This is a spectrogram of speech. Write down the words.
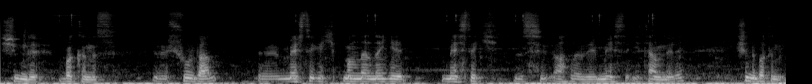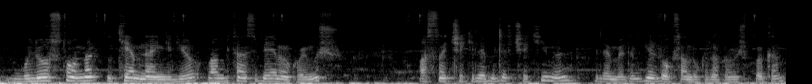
Şimdi bakınız. e, Şuradan e, meslek ekipmanlarına girip meslek silahları değil, meslek itemleri. Şimdi bakın Bluestone'lar 2M'den gidiyor. Lan bir tanesi 1M'e koymuş. Aslında çekilebilir. Çekeyim mi? Bilemedim. 1.99'a koymuş. Bakın.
